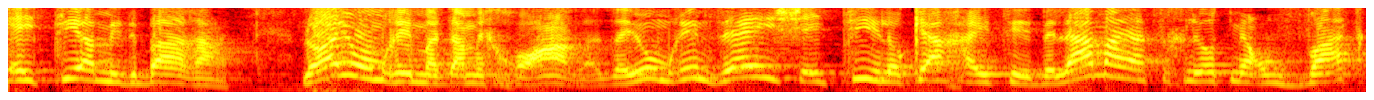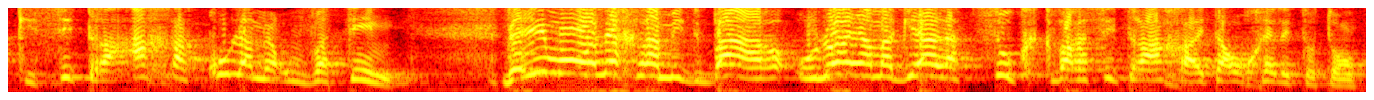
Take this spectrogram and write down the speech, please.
עיתי המדברה. לא היו אומרים אדם מכוער, אז היו אומרים זה איש עיתי, לוקח עיתי. ולמה היה צריך להיות מעוות? כי סיטרא אחרא כולם מעוותים. ואם הוא הולך למדבר, הוא לא היה מגיע לצוק, כבר הסיטרא אחרא הייתה אוכלת אותו.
